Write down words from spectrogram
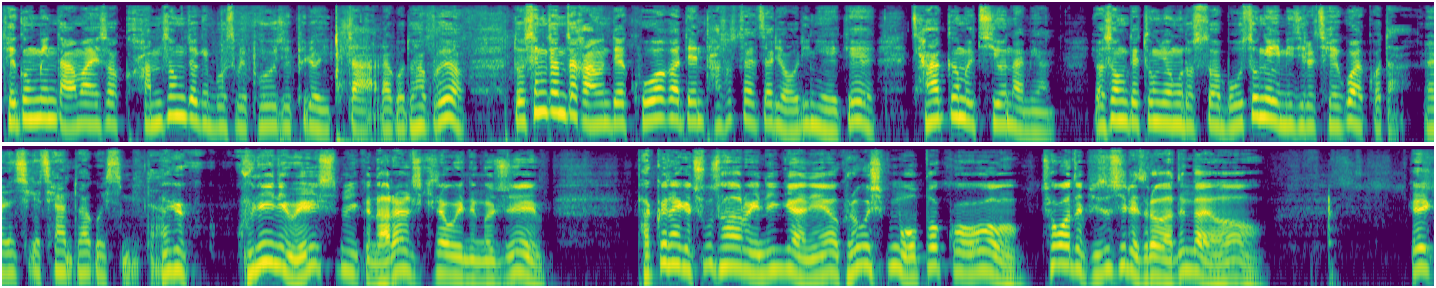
대국민 담화에서 감성적인 모습을 보여줄 필요 있다라고도 하고요. 또 생존자 가운데 고아가 된 다섯 살짜리 어린이에게 장학금을 지원하면 여성 대통령으로서 모성의 이미지를 제고할 거다라는 식의 제안도 하고 있습니다. 아니, 그 군인이 왜 있습니까? 나라를 지키라고 있는 거지. 박근혜에게 충성하러 있는 게 아니에요. 그러고 싶으면 옷 벗고 청와대 비서실에 들어가든가요. 그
